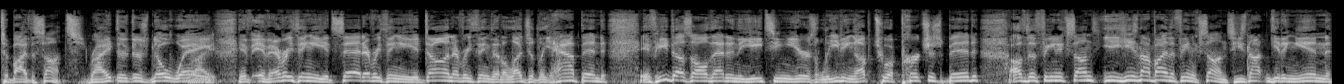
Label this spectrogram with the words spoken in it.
to buy the Suns, right? There, there's no way right. if, if everything he had said, everything he had done, everything that that allegedly happened. If he does all that in the 18 years leading up to a purchase bid of the Phoenix Suns, he's not buying the Phoenix Suns. He's not getting in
